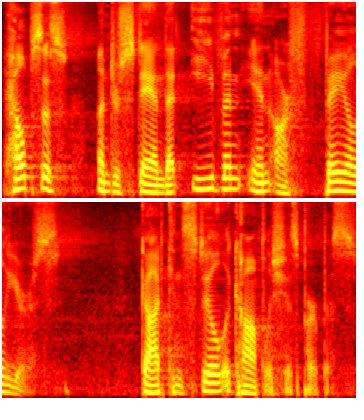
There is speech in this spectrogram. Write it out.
helps us understand that even in our failures, God can still accomplish his purpose.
